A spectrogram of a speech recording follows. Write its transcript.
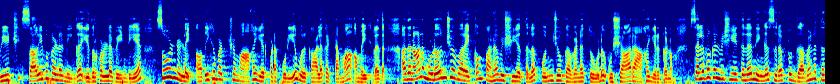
வீழ்ச்சி சரிவுகளை நீங்கள் எதிர்கொள்ள வேண்டிய சூழ்நிலை அதிகபட்சமாக ஏற்படக்கூடிய ஒரு காலகட்டமாக அமைகிறது. அதனால் முடிஞ்ச வரைக்கும் பண விஷயத்தில் கொஞ்சம் கவனத்தோடு உஷாராக இருக்கணும். செலவுகள் விஷயத்தில் நீங்கள் சிறப்பு கவனத்தை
